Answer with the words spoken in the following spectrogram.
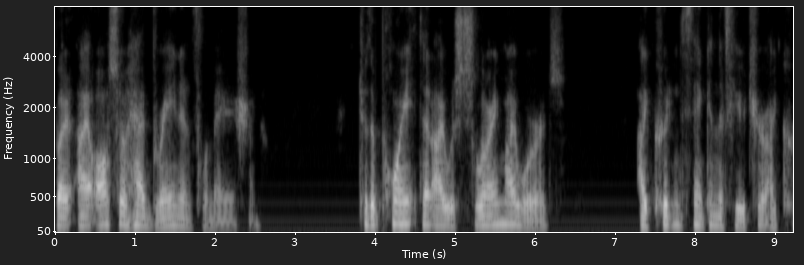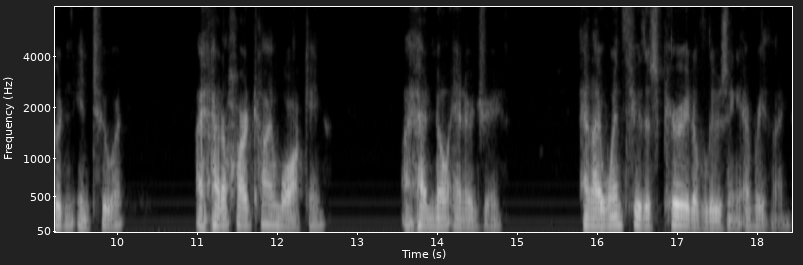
but I also had brain inflammation to the point that I was slurring my words. I couldn't think in the future, I couldn't intuit. I had a hard time walking. I had no energy. And I went through this period of losing everything.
